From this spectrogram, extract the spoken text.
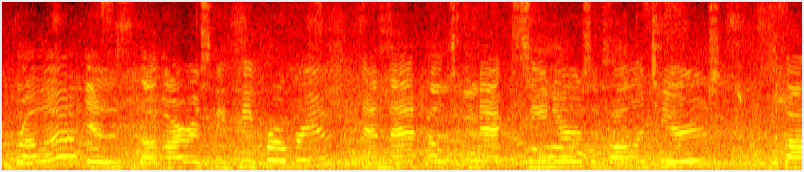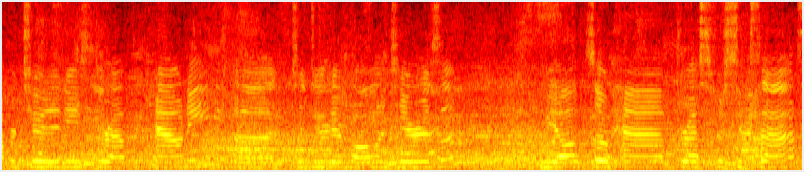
umbrella is the RSVP program, and that helps connect seniors and volunteers with opportunities throughout the county uh, to do their volunteerism. We also have Dress for Success,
